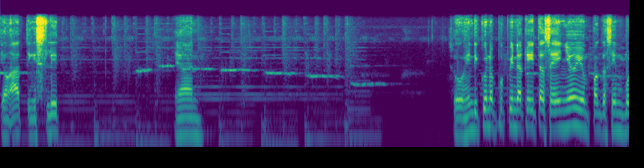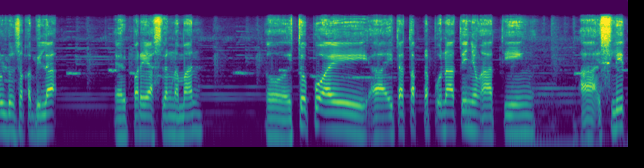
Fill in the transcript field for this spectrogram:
yung ating slit. Yan. So, hindi ko na po pinakita sa inyo yung pag-assemble dun sa kabila. Dahil parehas lang naman. So, ito po ay ah, itatap na po natin yung ating ah, slit.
